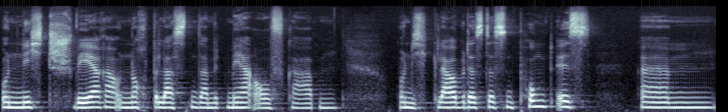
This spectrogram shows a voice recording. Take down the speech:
und nicht schwerer und noch belastender mit mehr Aufgaben. Und ich glaube, dass das ein Punkt ist, ähm,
